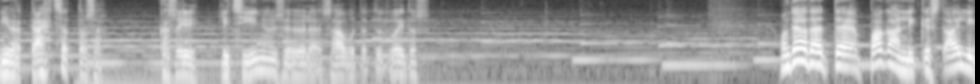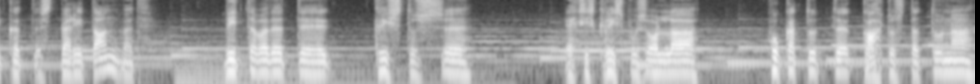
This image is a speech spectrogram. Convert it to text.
niivõrd tähtsat osa kas või Litsiniuse üle saavutatud võidus. on teada, et paganlikest allikatest pärit andmed viitavad, et Kristus ehk siis Krispus olla hukatud kahtlustatuna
